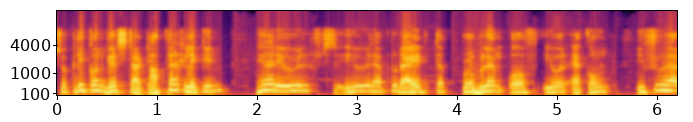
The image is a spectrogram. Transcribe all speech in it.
so click on get started. After clicking here you will you will have to write the problem of your account. If your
